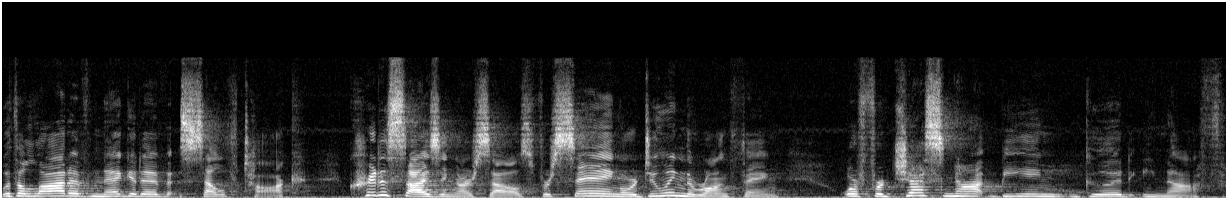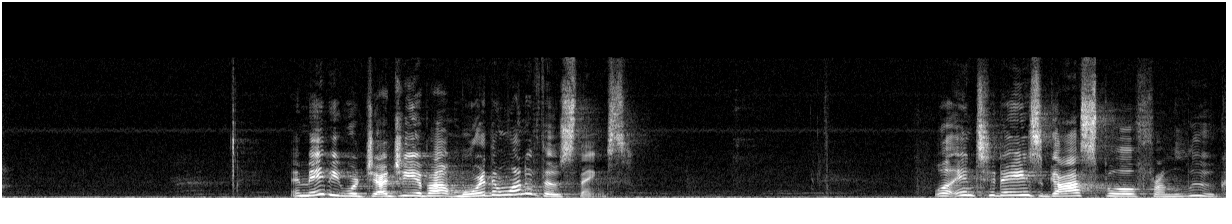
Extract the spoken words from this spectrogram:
with a lot of negative self talk, criticizing ourselves for saying or doing the wrong thing, or for just not being good enough. And maybe we're judgy about more than one of those things. Well, in today's gospel from Luke,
